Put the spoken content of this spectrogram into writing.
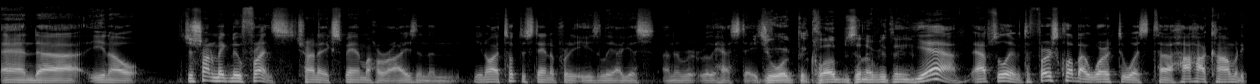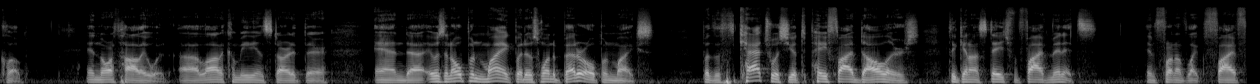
and uh, you know, just trying to make new friends, trying to expand my horizon, and you know, I took to stand up pretty easily. I guess I never really had stage. Did you work the clubs and everything? Yeah, absolutely. The first club I worked was Haha Comedy Club in North Hollywood. Uh, a lot of comedians started there, and uh, it was an open mic, but it was one of the better open mics. But the catch was you had to pay five dollars to get on stage for five minutes in front of like five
